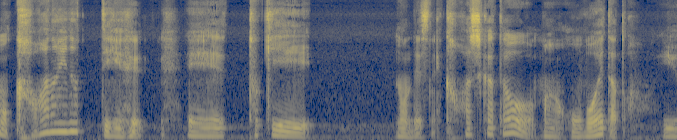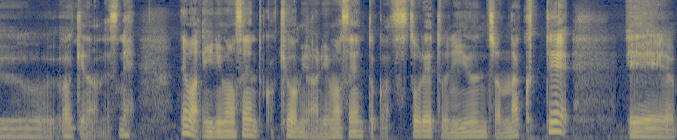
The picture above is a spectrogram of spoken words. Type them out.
もう買わないなっていう、えー、時のですね、買わし方を、まあ、覚えたというわけなんですね。で、まあ、いりませんとか、興味ありませんとか、ストレートに言うんじゃなくて、えー、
